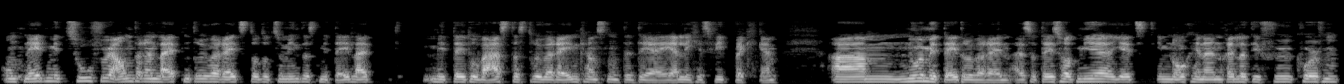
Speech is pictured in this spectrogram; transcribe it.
und nicht mit zu viel anderen Leuten drüber redest oder zumindest mit den Leuten, mit denen du weißt, dass du drüber reden kannst und dir ein ehrliches Feedback geben. Ähm, nur mit denen drüber reden. Also das hat mir jetzt im Nachhinein relativ viel geholfen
